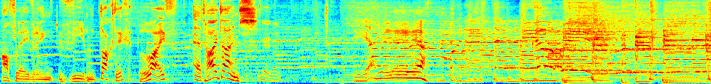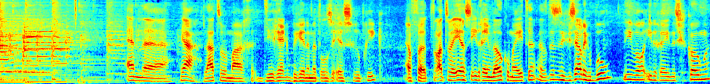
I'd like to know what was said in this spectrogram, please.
aflevering 84, live at High Times. Ja, ja, ja, ja. En eh, ja, laten we maar direct beginnen met onze eerste rubriek. Of eh, laten we eerst iedereen welkom heten. Het is een gezellige boel. In ieder geval, iedereen is gekomen.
